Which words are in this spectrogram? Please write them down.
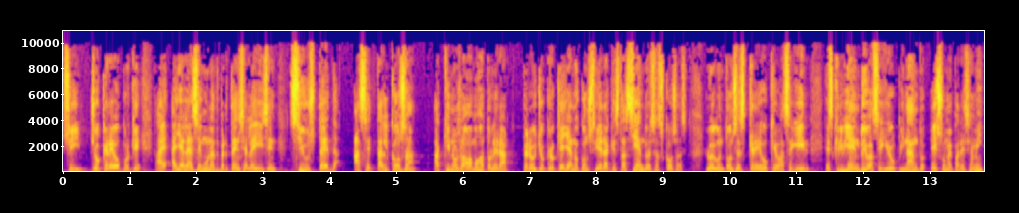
Sí, yo creo porque a, ella le hacen una advertencia, le dicen, si usted hace tal cosa, aquí nos la vamos a tolerar. Pero yo creo que ella no considera que está haciendo esas cosas. Luego, entonces creo que va a seguir escribiendo y va a seguir opinando. Eso me parece a mí.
